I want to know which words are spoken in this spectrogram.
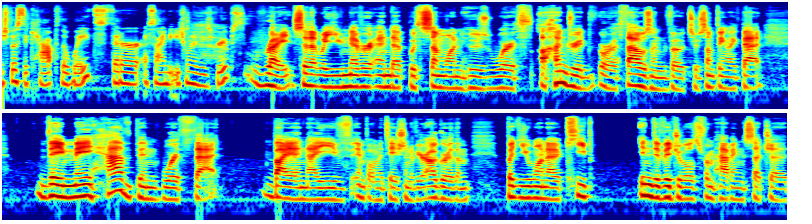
you're supposed to cap the weights that are assigned to each one of these groups. Right. So that way you never end up with someone who's worth a hundred or a thousand votes or something like that. They may have been worth that by a naive implementation of your algorithm, but you want to keep individuals from having such a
